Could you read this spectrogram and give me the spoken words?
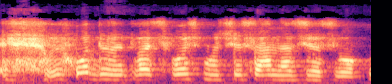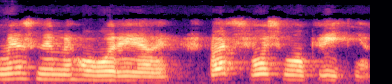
е, виходили 28 числа на зв'язок. Ми з ними говорили 28 квітня.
